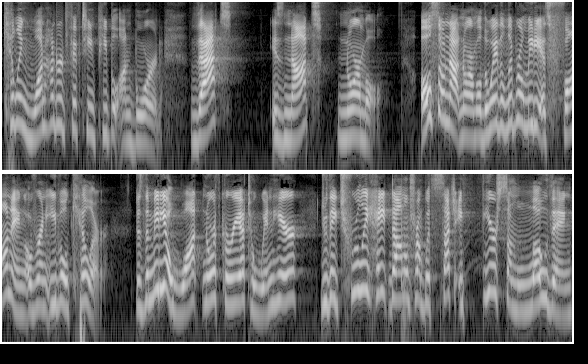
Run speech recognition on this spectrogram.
killing 115 people on board. That is not normal. Also, not normal, the way the liberal media is fawning over an evil killer. Does the media want North Korea to win here? Do they truly hate Donald Trump with such a fearsome loathing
